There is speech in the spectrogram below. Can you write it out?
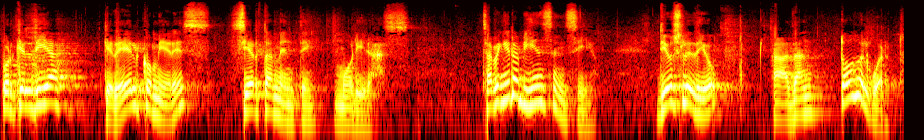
porque el día que de él comieres, ciertamente morirás. Saben, era bien sencillo. Dios le dio a Adán todo el huerto,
